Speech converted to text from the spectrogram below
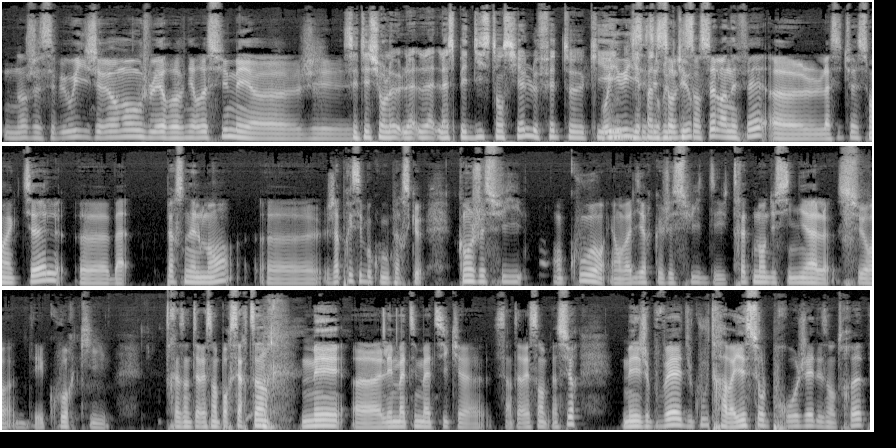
non, je sais plus. Oui, j'avais un moment où je voulais revenir dessus, mais euh, j'ai. C'était sur l'aspect distanciel, le fait euh, qu'il n'y Oui, ait, oui, y ait pas de c'était sur le rupture. distanciel. En effet, euh, la situation actuelle, euh, bah, personnellement, j'apprécie beaucoup parce que quand je suis en cours et on va dire que je suis des traitements du signal sur des cours qui très intéressants pour certains, mais les mathématiques, c'est intéressant bien sûr. Mais je pouvais du coup travailler sur le projet des entrepes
